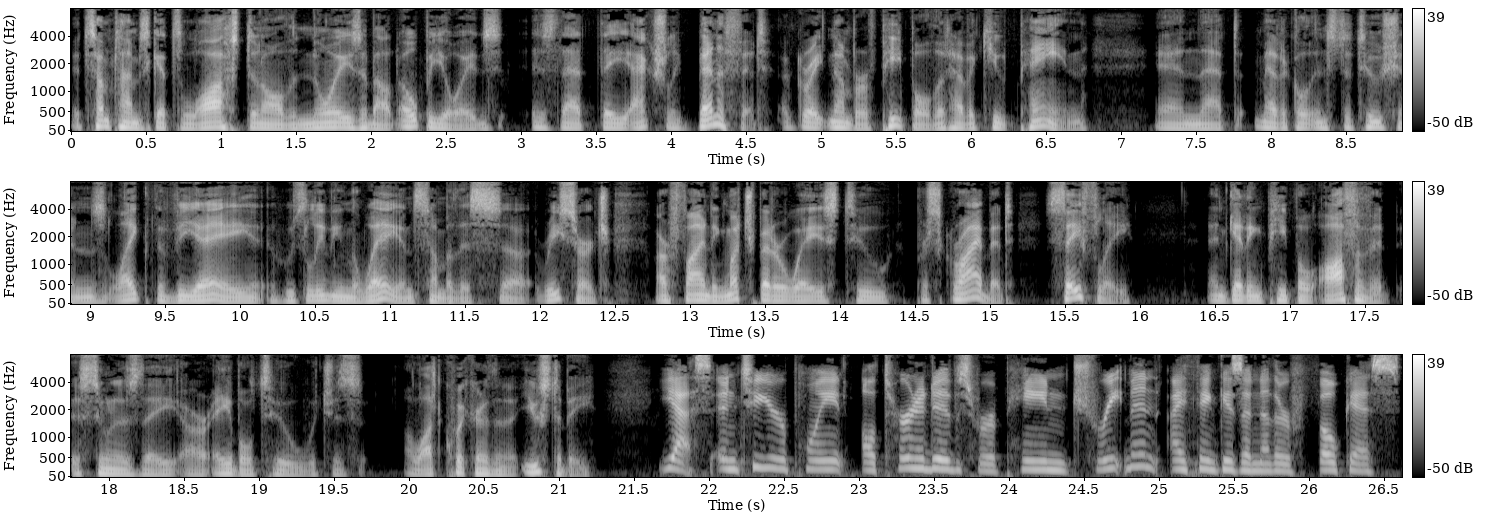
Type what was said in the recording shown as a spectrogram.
it sometimes gets lost in all the noise about opioids, is that they actually benefit a great number of people that have acute pain. And that medical institutions like the VA, who's leading the way in some of this uh, research, are finding much better ways to prescribe it safely and getting people off of it as soon as they are able to, which is a lot quicker than it used to be. Yes, and to your point, alternatives for pain treatment, I think, is another focus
